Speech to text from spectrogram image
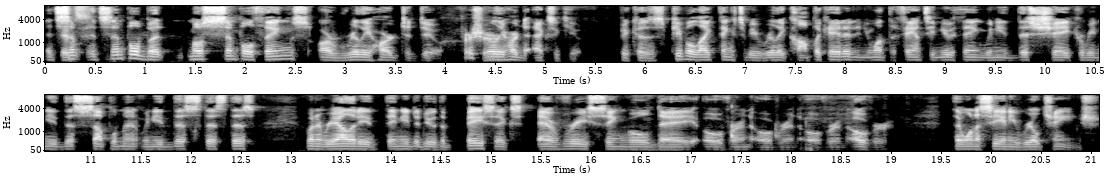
It's sim- it's simple, but most simple things are really hard to do. for sure. really hard to execute because people like things to be really complicated and you want the fancy new thing we need this shake or we need this supplement we need this this this when in reality they need to do the basics every single day over and over and over and over if they want to see any real change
